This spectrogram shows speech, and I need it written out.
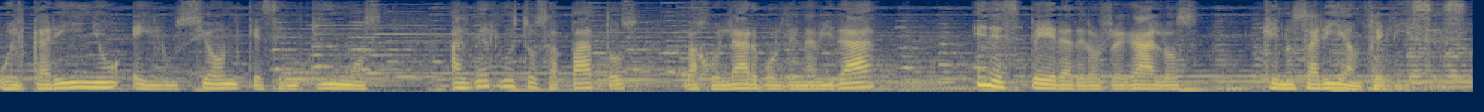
o el cariño e ilusión que sentimos al ver nuestros zapatos bajo el árbol de Navidad en espera de los regalos que nos harían felices.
